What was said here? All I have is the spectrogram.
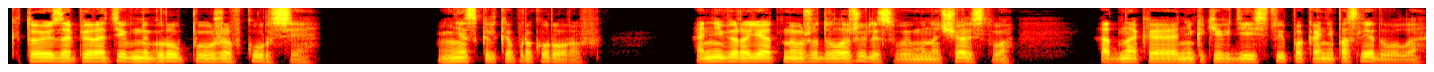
«Кто из оперативной группы уже в курсе?» «Несколько прокуроров. Они, вероятно, уже доложили своему начальству, однако никаких действий пока не последовало».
